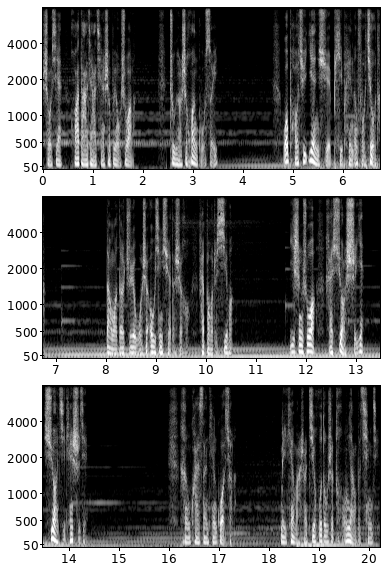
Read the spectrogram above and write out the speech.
首先花大价钱是不用说了，主要是换骨髓。我跑去验血，匹配能否救他。当我得知我是 O 型血的时候，还抱着希望。医生说还需要实验，需要几天时间。很快三天过去了，每天晚上几乎都是同样的情景，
